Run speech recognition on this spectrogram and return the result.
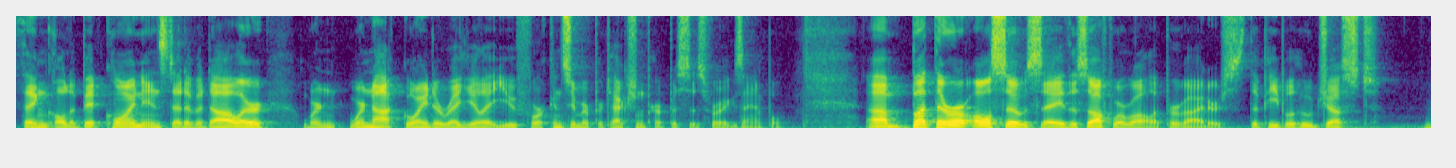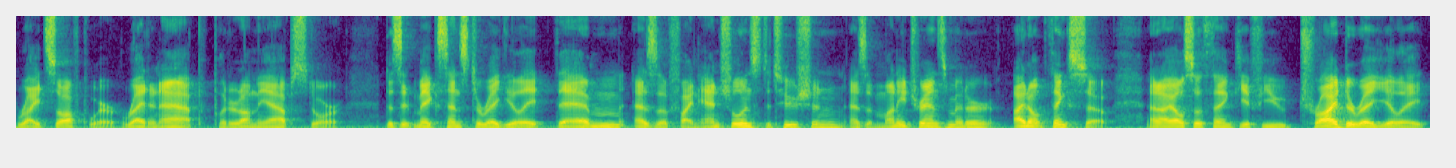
thing called a Bitcoin instead of a dollar, we're, we're not going to regulate you for consumer protection purposes, for example. Um, but there are also, say, the software wallet providers, the people who just write software, write an app, put it on the App Store. Does it make sense to regulate them as a financial institution, as a money transmitter? I don't think so. And I also think if you tried to regulate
